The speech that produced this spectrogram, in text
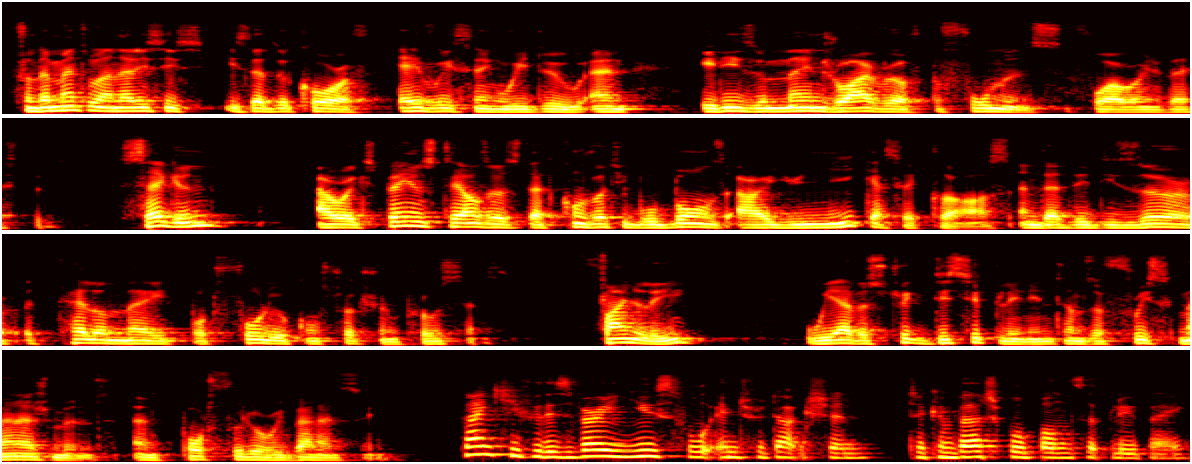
fundamental analysis is at the core of everything we do, and it is the main driver of performance for our investors. Second, our experience tells us that convertible bonds are a unique asset class and that they deserve a tailor-made portfolio construction process. Finally, we have a strict discipline in terms of risk management and portfolio rebalancing. Thank you for this very useful introduction to convertible bonds at BlueBay.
